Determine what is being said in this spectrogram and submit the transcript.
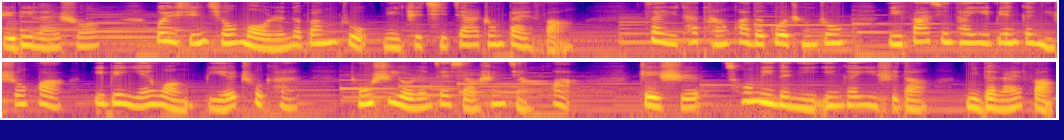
举例来说。为寻求某人的帮助，你去其家中拜访，在与他谈话的过程中，你发现他一边跟你说话，一边眼往别处看，同时有人在小声讲话。这时，聪明的你应该意识到，你的来访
